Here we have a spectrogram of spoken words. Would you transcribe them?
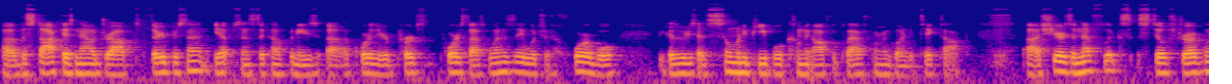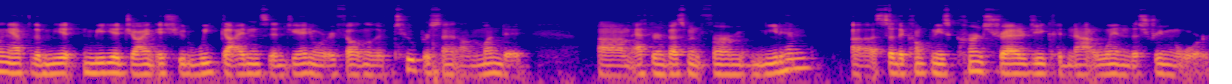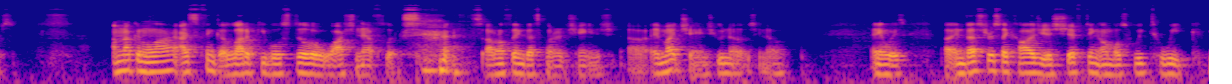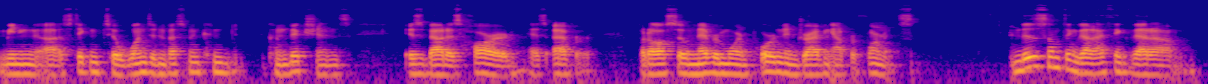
Uh, the stock has now dropped 30%, yep, since the company's uh, quarterly reports last Wednesday, which was horrible because we just had so many people coming off the platform and going to TikTok. Uh, shares of Netflix still struggling after the media, media, giant issued weak guidance in January, fell another 2% on Monday um, after investment firm Needham uh, said the company's current strategy could not win the streaming wars. I'm not gonna lie. I think a lot of people still watch Netflix, so I don't think that's to change. Uh, it might change. Who knows? You know. Anyways, uh, investor psychology is shifting almost week to week, meaning uh, sticking to one's investment con- convictions is about as hard as ever, but also never more important in driving out performance. And this is something that I think that um,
